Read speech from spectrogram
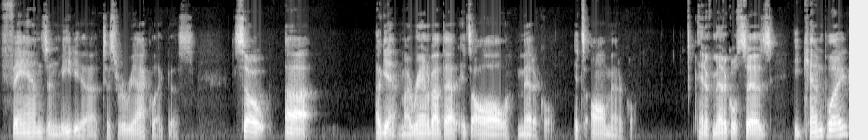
fans and media to sort of react like this. So, uh, again, my rant about that, it's all medical. It's all medical. And if medical says he can play,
